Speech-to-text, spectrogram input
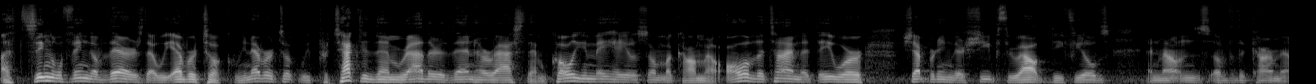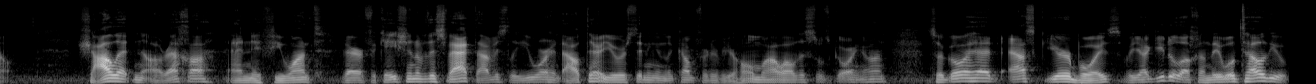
a single thing of theirs that we ever took. We never took. We protected them rather than harassed them. All of the time that they were shepherding their sheep throughout the fields and mountains of the Carmel. Shalet Na'arecha, and if you want verification of this fact, obviously you weren't out there, you were sitting in the comfort of your home while all this was going on. So go ahead, ask your boys, and they will tell you.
